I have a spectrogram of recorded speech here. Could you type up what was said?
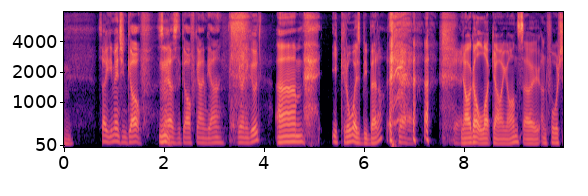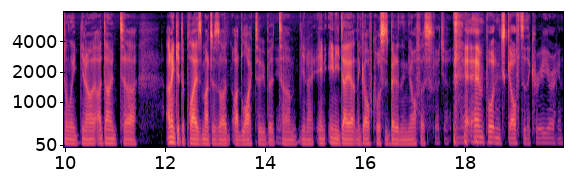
Mm. So you mentioned golf. So Mm. how's the golf game going? You any good? Um, it could always be better. Yeah. yeah. you know, I got a lot going on, so unfortunately, you know, I don't, uh, I don't get to play as much as I'd, I'd like to. But Yeah. um, you know, any, any day out in the golf course is better than the office. Gotcha. How- important is golf to the career? You reckon?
